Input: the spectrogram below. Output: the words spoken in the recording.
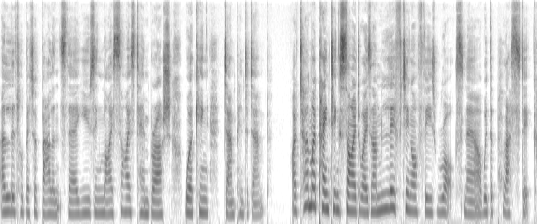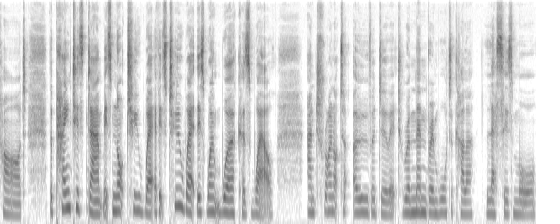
a little bit of balance there using my size 10 brush working damp into damp. I've turned my painting sideways and I'm lifting off these rocks now with the plastic card. The paint is damp, it's not too wet. If it's too wet, this won't work as well and try not to overdo it. Remember in watercolour, less is more.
